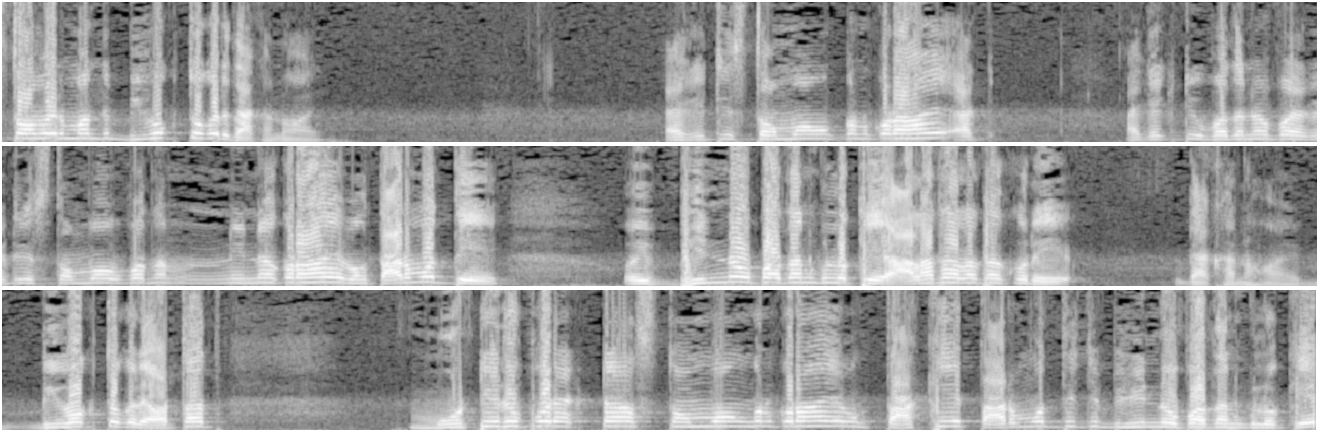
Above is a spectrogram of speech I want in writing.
স্তম্ভের মধ্যে বিভক্ত করে দেখানো হয়। এক একটি স্তম্ভ অঙ্কন করা হয়, এক এক একটি উপাদানের উপর এক একটি স্তম্ভ উপাদান নির্ণয় করা হয় এবং তার মধ্যে ওই ভিন্ন উপাদানগুলোকে আলাদা আলাদা করে দেখানো হয়, বিভক্ত করে। অর্থাৎ মোটের উপর একটা স্তম্ভ অঙ্কন করা হয় এবং তাকে তার মধ্যে যে বিভিন্ন উপাদানগুলোকে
